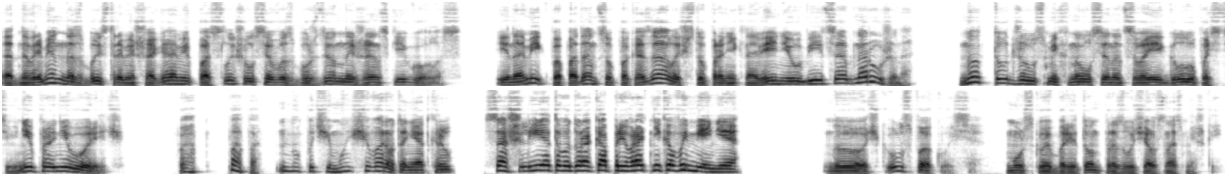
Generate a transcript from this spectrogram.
Одновременно с быстрыми шагами послышался возбужденный женский голос. И на миг попаданцу показалось, что проникновение убийцы обнаружено но тут же усмехнулся над своей глупостью, не про него речь. «Пап, папа, ну почему еще ворота не открыл? Сошли этого дурака-привратника в имение!» «Дочка, успокойся», — мужской баритон прозвучал с насмешкой.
